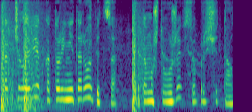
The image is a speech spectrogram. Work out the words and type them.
как человек, который не торопится, потому что уже все просчитал.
